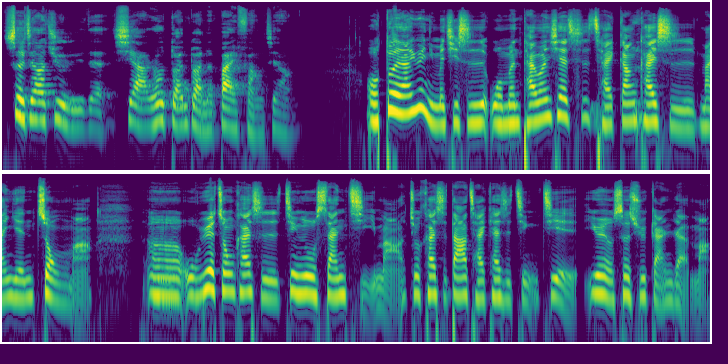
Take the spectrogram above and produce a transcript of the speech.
社交距离的下，然后短短的拜访这样。哦，对啊，因为你们其实我们台湾现在是才刚开始蛮严重嘛，呃，五月中开始进入三级嘛，就开始大家才开始警戒，因为有社区感染嘛。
